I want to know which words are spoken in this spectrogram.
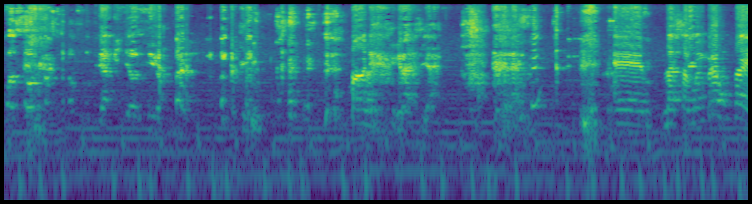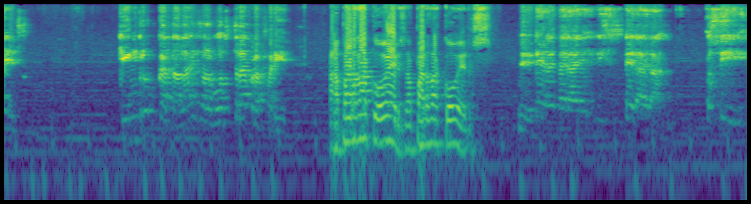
Qualsevol cosa no podria millor, tio. Vale, gràcies. Eh, la següent pregunta és Quin grup català és el vostre preferit? A part de covers, a part de covers. Sí. Espera, espera, espera, espera. O sigui,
